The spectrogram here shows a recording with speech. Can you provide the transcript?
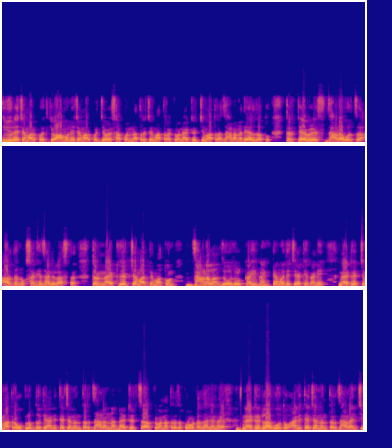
युरियाच्या मार्फत किंवा अमोनियाच्या मार्फत ज्यावेळेस आपण नत्राची मात्रा किंवा नायट्रेटची मात्रा झाडांना द्यायला जातो तर त्यावेळेस झाडावरचं अर्ध नुकसान हे झालेलं असतं. तर नायट्रेटच्या माध्यमातून झाडाला जवळजवळ काही घंट्यामध्येच या ठिकाणी नायट्रेटची मात्रा उपलब्ध होते आणि त्याच्यानंतर झाडांना नायट्रेटचा किंवा नत्राचा पुरवठा झाल्यानं नायट्रेट लागू होतो आणि त्याच्यानंतर झाडांची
